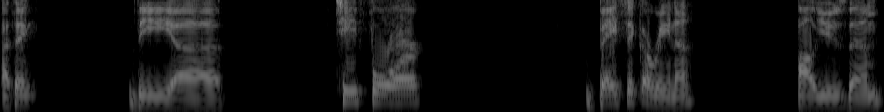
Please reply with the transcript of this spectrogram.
I think, the uh, T4 basic arena. I'll use them.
